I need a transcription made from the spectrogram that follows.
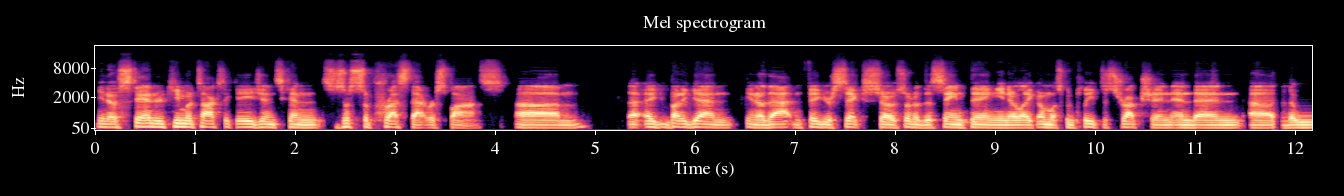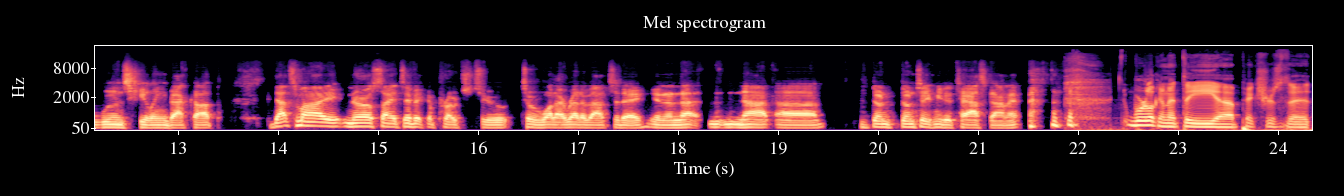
you know standard chemotoxic agents can su- suppress that response. Um, uh, but again, you know that and Figure Six show sort of the same thing. You know, like almost complete destruction, and then uh, the wounds healing back up. That's my neuroscientific approach to to what I read about today. You know, not not uh, don't don't take me to task on it. We're looking at the uh, pictures that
